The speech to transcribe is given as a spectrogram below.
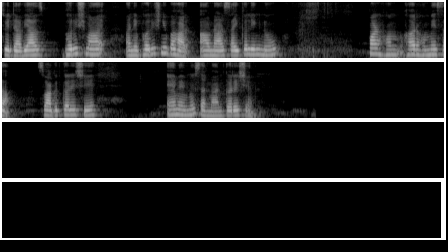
શ્વેતા વ્યાસ ભરૂચમાં અને ભરૂચની બહાર આવનાર સાયકલિંગનું પણ હર હંમેશા સ્વાગત કરે છે. એમ એમનું સન્માન કરે છે.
